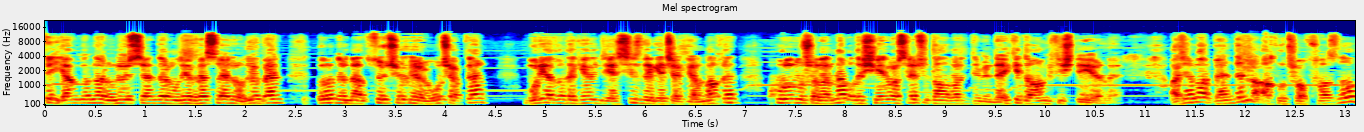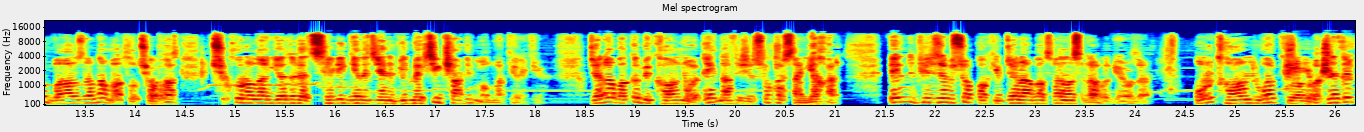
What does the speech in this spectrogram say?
işte yangınlar oluyor, seller oluyor vesaire oluyor. Ben Iğdır'dan su çıkıyorum uçaktan. Buraya kadar gelince siz de geçerken bakın kurulmuş olanlar o da şehir varsa hepsi dağların dibinde. İki dağın bitiştiği yerde. Acaba benden mi akıl çok fazla, bazılarından mı akıl çok az? Çukur olan yerde senin geleceğini bilmek için kahin mi olmak gerekiyor? Cenab-ı Hakk'ın bir kanunu var. Elini ateşe sokarsan yakar. Elini prize bir sok bakayım Cenab-ı Hak sana nasıl davranıyor orada? Onun kanunu var, kuralı var. Nedir?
